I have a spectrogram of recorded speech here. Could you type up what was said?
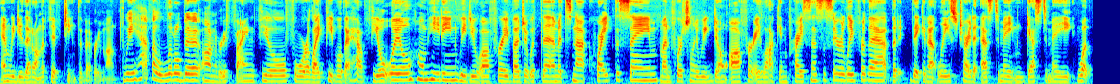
And we do that on the 15th of every month. We have a little bit on refined fuel for like people that have fuel oil home heating. We do offer a budget with them. It's not quite the same. Unfortunately, we don't offer a lock in price necessarily for that, but they can at least try to estimate and guesstimate what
